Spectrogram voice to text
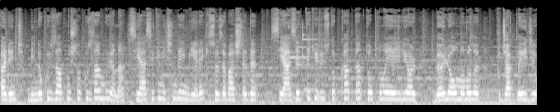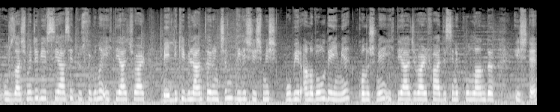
Arınç 1969'dan bu yana siyasetin içindeyim diyerek söze başladı. Siyasetteki üslup kat kat topluma yayılıyor. Böyle olmamalı. Kucaklayıcı, uzlaşmacı bir siyaset üslubuna ihtiyaç var. Belli ki Bülent Arınç'ın dili şişmiş. Bu bir Anadolu deyimi, konuşmaya ihtiyacı var ifadesini kullandı. İşte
